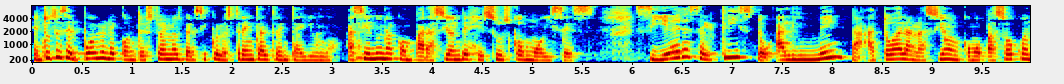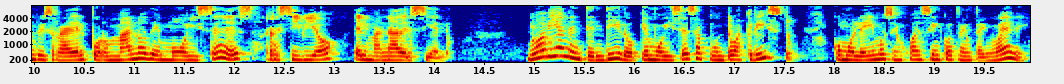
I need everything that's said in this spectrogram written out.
Entonces el pueblo le contestó en los versículos 30 al 31, haciendo una comparación de Jesús con Moisés. Si eres el Cristo, alimenta a toda la nación, como pasó cuando Israel por mano de Moisés recibió el maná del cielo. No habían entendido que Moisés apuntó a Cristo, como leímos en Juan 5:39.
